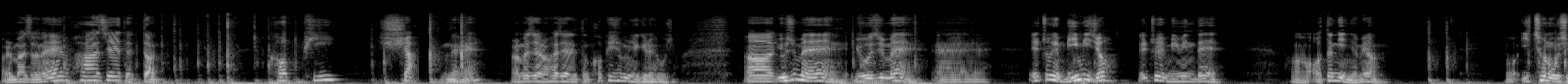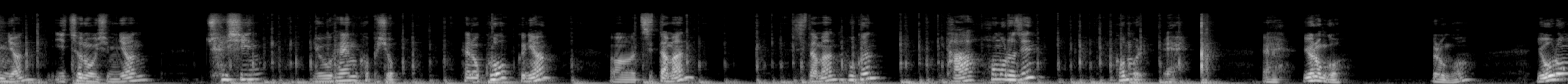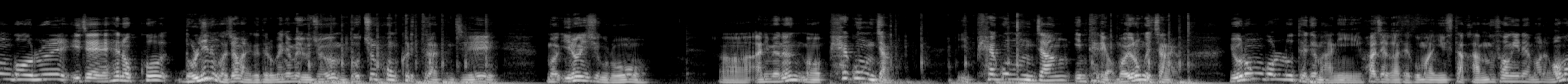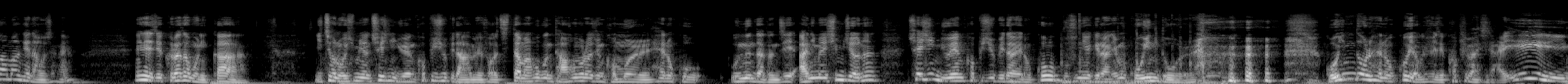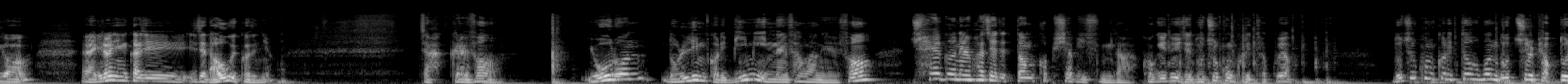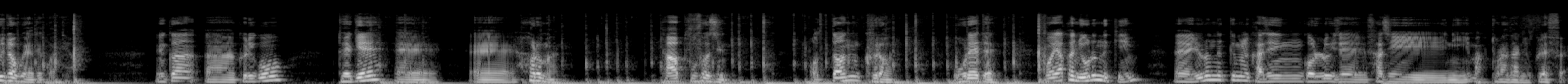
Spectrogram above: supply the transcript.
얼마 전에 화제됐던 커피숍. 네. 얼마 전에 화제됐던 커피숍 얘기를 해보죠. 어, 요즘에, 요즘에, 에, 일종의 밈이죠. 일종의 밈인데, 어, 떤게 있냐면, 뭐, 2050년, 2050년 최신 유행 커피숍 해놓고, 그냥, 어, 짓다만, 짓다만, 혹은 다 허물어진 건물. 예. 예. 요런 거. 요런 거. 요런 거를 이제 해놓고 놀리는 거죠, 말 그대로. 왜냐면 요즘 노출 콘크리트라든지, 뭐 이런 식으로, 어, 아니면은 뭐 폐공장, 이 폐공장 인테리어, 뭐 이런 거 있잖아요. 요런 걸로 되게 많이 화제가 되고, 막 인스타 감성이네, 뭐 어마어마하게 나오잖아요. 근데 이제 그러다 보니까, 2050년 최신 유행 커피숍이다 하면서 짓다만 혹은 다 허물어진 건물 해놓고 웃는다든지 아니면 심지어는 최신 유행 커피숍이다 해놓고 무슨 얘기를 하냐면 고인돌 고인돌 해놓고 여기서 이제 커피 마시라. 이, 이거. 예, 이런 얘기까지 이제 나오고 있거든요. 자 그래서 요런 놀림거리 밈이 있는 상황에서 최근에 화제됐던 커피숍이 있습니다. 거기도 이제 노출 콘크리트였고요. 노출 콘크리트 혹은 노출 벽돌이라고 해야 될 것 같아요. 그러니까 아, 그리고 되게 에, 에, 허름한 다 부서진 어떤 그런 오래된 뭐 약간 요런 느낌? 예, 요런 느낌을 가진 걸로 이제 사진이 막 돌아다니고 그랬어요.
